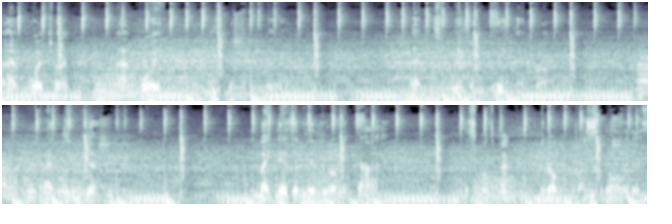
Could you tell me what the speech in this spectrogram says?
I have boy trying, I have boy, this. That is doesn't create that problem. But I do know. Like, there's a video of a guy. This goes back to, you know, crust and all of this.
